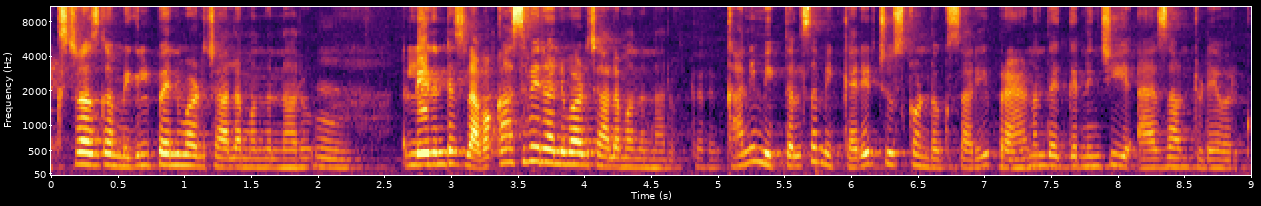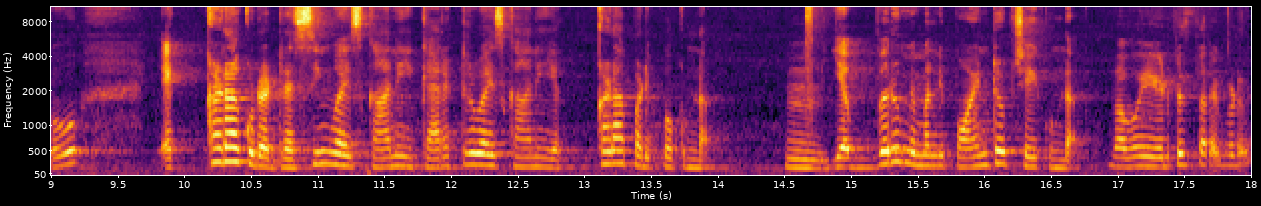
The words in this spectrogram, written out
ఎక్స్ట్రాస్గా మిగిలిపోయిన వాళ్ళు చాలా మంది ఉన్నారు లేదంటే అసలు అవకాశమే రాని వాళ్ళు చాలా మంది ఉన్నారు కానీ మీకు తెలుసా మీ కెరీర్ చూసుకోండి ఒకసారి. ప్రయాణం దగ్గర నుంచి యాజ్ ఆన్ టుడే వరకు ఎక్కడా కూడా డ్రెస్సింగ్ వైజ్ కానీ క్యారెక్టర్ వైజ్ కానీ ఎక్కడా పడిపోకుండా ఎవ్వరూ మిమ్మల్ని పాయింట్అవుట్ చేయకుండా. బాబు ఏడిపిస్తారా ఇప్పుడు?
